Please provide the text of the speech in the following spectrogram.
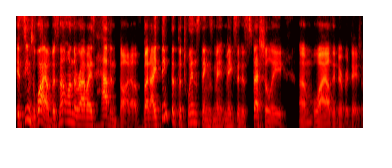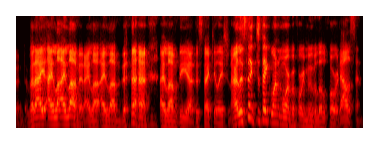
it seems wild, but it's not one the rabbis haven't thought of. But I think that the twins things ma- makes it especially um, wild interpretation. But I I, I love it. I love I love the I love the uh, the speculation. All right, let's take, just take one more before we move a little forward. Allison.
